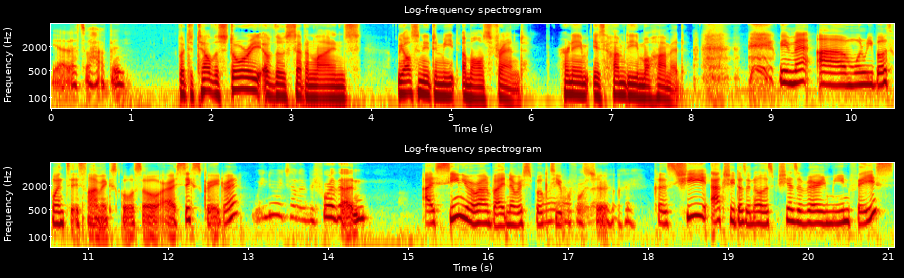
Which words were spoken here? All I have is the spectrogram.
yeah, that's what happened. But to tell the story of those seven lines, we also need to meet Amal's friend. Her name is Hamdi Mohammed. we met um, when we both went to Islamic school, so our sixth grade, right? We knew each other before then. I've seen you around, but I never spoke oh, to you yeah, before. Sure. Okay. Because she actually doesn't know this, but she has a very mean face.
